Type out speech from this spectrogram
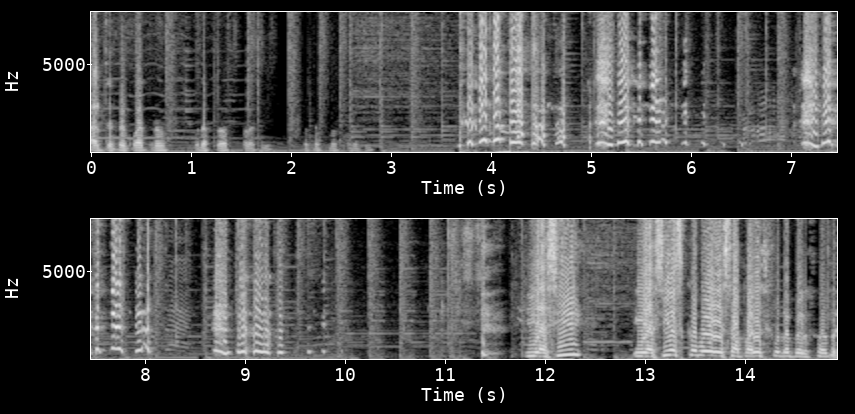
Alt F4, una flor para ti, otra flor para ti. Y así, y así es como desaparece una persona.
